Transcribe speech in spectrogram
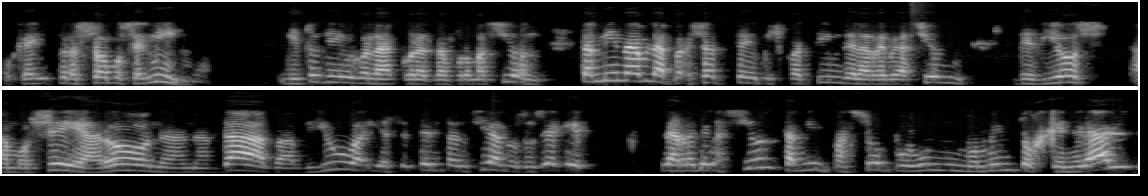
¿ok? Pero somos el mismo y esto tiene que ver con la, con la transformación. También habla Parashat Mishpatim de la revelación de Dios a Moshe, a Aarón, a Nadab, a Biúa y a 70 ancianos. O sea que la revelación también pasó por un momento general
